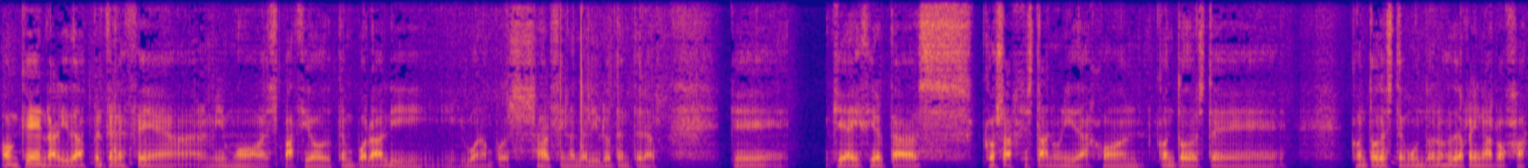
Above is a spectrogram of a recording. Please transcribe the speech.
aunque en realidad pertenece al mismo espacio temporal y, bueno, pues al final del libro te enteras que, que hay ciertas cosas que están unidas con, con todo este con todo este mundo ¿no? de Reina Roja.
